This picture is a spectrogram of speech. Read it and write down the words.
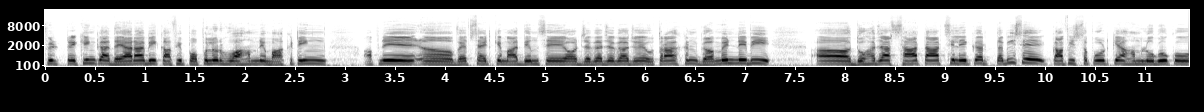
फिर ट्रेकिंग का दयारा भी काफ़ी पॉपुलर हुआ। हमने मार्केटिंग अपने वेबसाइट के माध्यम से और जगह जगह जो है उत्तराखंड गवर्नमेंट ने भी दो हज़ार सात आठ से लेकर तभी से काफ़ी सपोर्ट किया हम लोगों को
